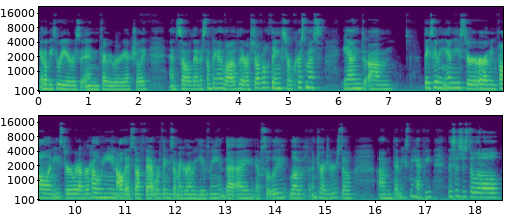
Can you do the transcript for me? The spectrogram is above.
it'll be three years in February actually. And so that is something I love. There are several things from Christmas and um, Thanksgiving and Easter, or I mean fall and Easter, whatever, Halloween, all that stuff that were things that my grandma gave me that I absolutely love and treasure. So um, that makes me happy. This is just a little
